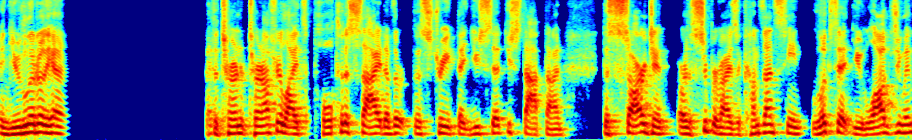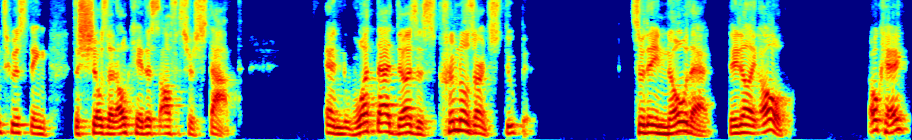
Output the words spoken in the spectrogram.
And you literally have to turn turn off your lights, pull to the side of the, the street that you said you stopped on. The sergeant or the supervisor comes on scene, looks at you, logs you into his thing that shows that okay, this officer stopped. And what that does is criminals aren't stupid. So they know that. They're like, oh, okay.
